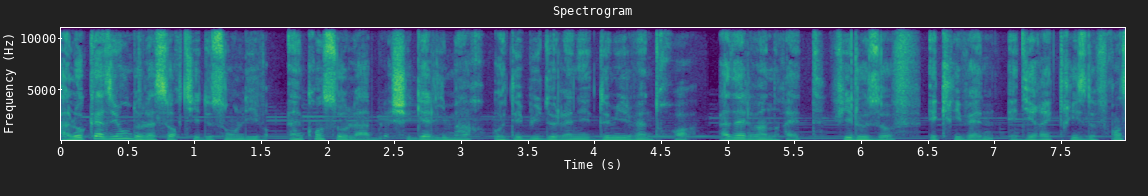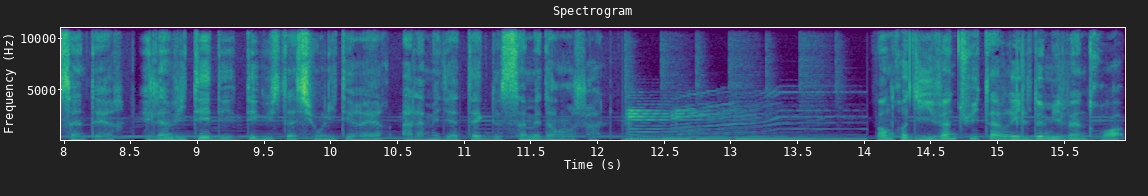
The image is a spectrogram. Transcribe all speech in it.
À l'occasion de la sortie de son livre Inconsolable chez Gallimard au début de l'année 2023, Adèle Van Rett, philosophe, écrivaine et directrice de France Inter, est l'invitée des dégustations littéraires à la médiathèque de Saint-Médard-en-Jalles. Vendredi 28 avril 2023,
